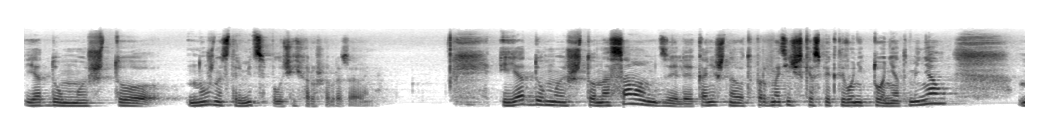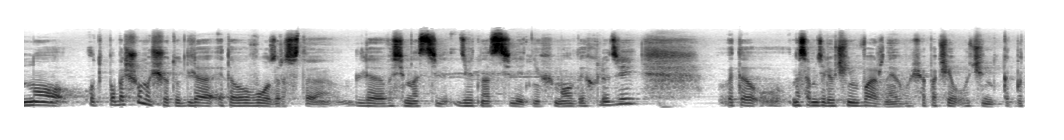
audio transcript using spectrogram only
я думаю, что нужно стремиться получить хорошее образование. И я думаю, что на самом деле, конечно, вот прагматический аспект его никто не отменял, но вот по большому счету для этого возраста, для 18-19-летних молодых людей, это на самом деле очень важно, вообще очень как бы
